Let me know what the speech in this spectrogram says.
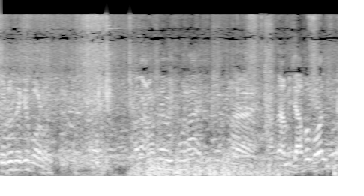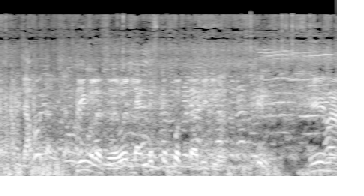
ছোট থেকে বড়। হ্যাঁ আমি যাব বল। আমি যাব ঠিক বলেছে ওই ল্যান্ডস্কেপ করতে ভিডিও না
